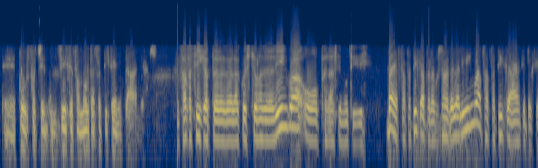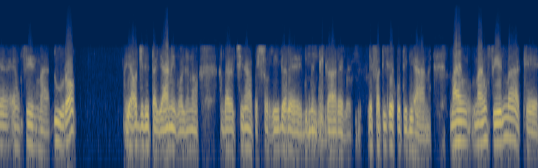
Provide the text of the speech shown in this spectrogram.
eh, pur facendo un film che fa molta fatica in Italia. Fa fatica per la questione della lingua o per altri motivi? Beh, fa fatica per la questione della lingua, fa fatica anche perché è un film duro e oggi gli italiani vogliono andare al cinema per sorridere e dimenticare le, le fatiche quotidiane, ma è un, ma è un film che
